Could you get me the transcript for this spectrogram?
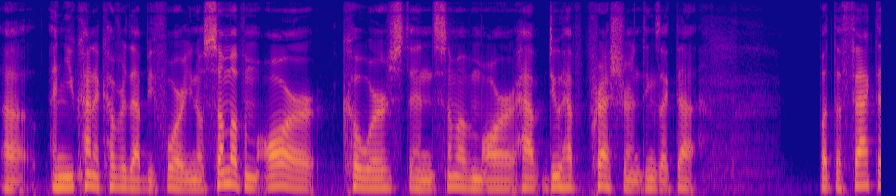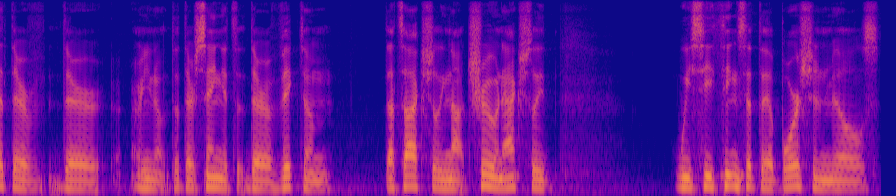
Uh, and you kind of covered that before. You know, some of them are coerced and some of them are have do have pressure and things like that. But the fact that they're they're you know that they're saying it's they're a victim, that's actually not true. And actually, we see things at the abortion mills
